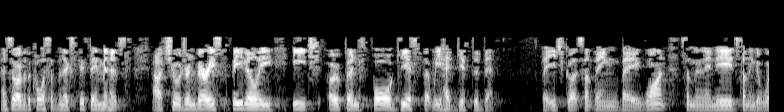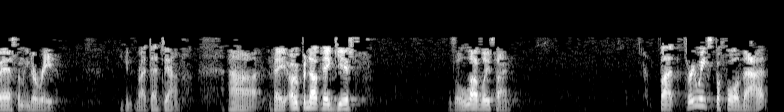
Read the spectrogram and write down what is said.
And so over the course of the next 15 minutes, our children very speedily each opened four gifts that we had gifted them. They each got something they want, something they need, something to wear, something to read. You can write that down. Uh, they opened up their gifts. It was a lovely time. But three weeks before that,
